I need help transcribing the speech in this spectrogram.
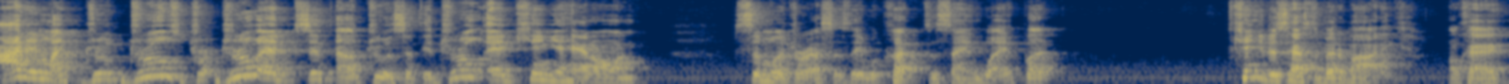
I didn't like Drew. Drew's Drew and uh, Drew and Cynthia. Drew and Kenya had on similar dresses. They were cut the same way, but Kenya just has the better body. Okay.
